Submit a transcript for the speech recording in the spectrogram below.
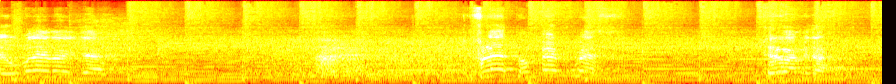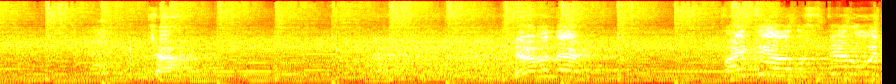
이번에는 이제 플랫 덤벨 프레스 들어갑니다. 자, 여러분들 파이팅하고 스테로이드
